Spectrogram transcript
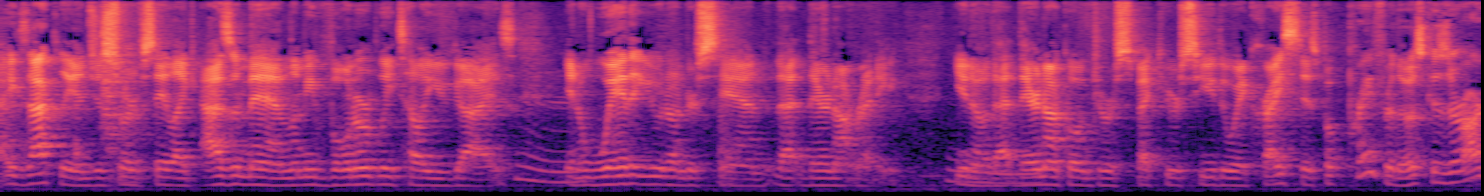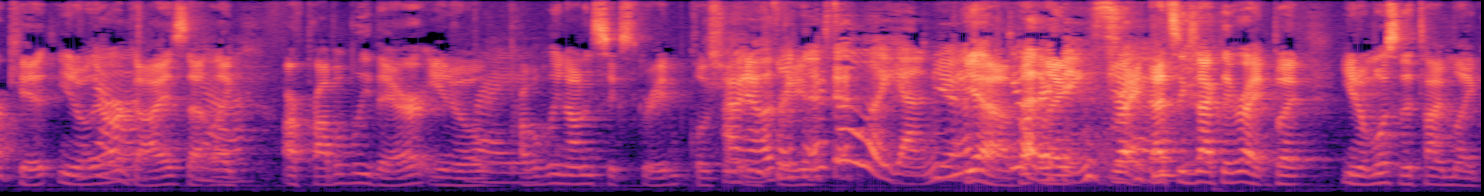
Yeah. exactly. And just sort of say, like, as a man, let me vulnerably tell you guys Hmm. in a way that you would understand that they're not ready. You know, that they're not going to respect you or see you the way Christ is. But pray for those because there are kids, you know, there are guys that, yeah. like, are probably there, you know, Right. probably not in sixth grade, closer to I know. I eighth was like, grade they're still a little young. Yeah. yeah, do but, other like, things. Right, that's exactly right. But you know, most of the time, like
